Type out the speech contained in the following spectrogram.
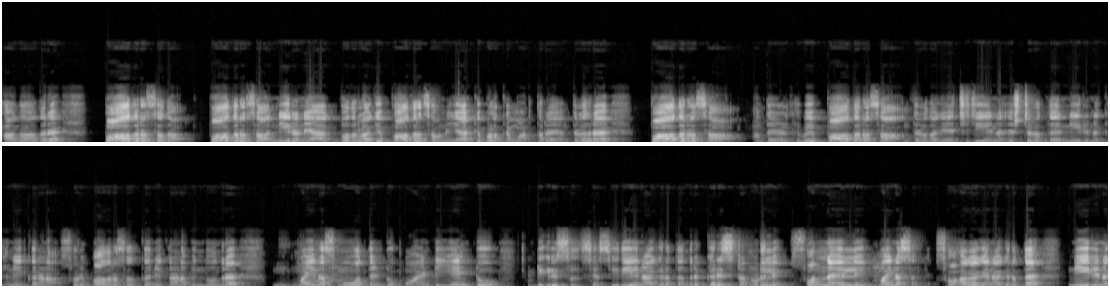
ಹಾಗಾದರೆ ಪಾದರಸದ, ಪಾದರಸ ನೀರನ್ನು ಯಾಕೆ ಬದಲಾಗಿ ಪಾದರಸವನ್ನು ಯಾಕೆ ಬಳಕೆ ಮಾಡ್ತಾರೆ ಅಂತ ಹೇಳಿದ್ರೆ ಪಾದರಸ ಅಂತ ಹೇಳ್ತೀವಿ. ಪಾದರಸ ಅಂತ ಹೇಳಿದಾಗ ಎಚ್ ಜಿ ಏನು ಎಷ್ಟಿರುತ್ತೆ? ನೀರಿನ ಘನೀಕರಣ ಸಾರಿ ಪಾದರಸದ ಘನೀಕರಣ ಬಿಂದು ಅಂದರೆ ಮೈನಸ್ ಮೂವತ್ತೆಂಟು ಪಾಯಿಂಟ್ ಎಂಟು ಡಿಗ್ರಿ ಸೆಲ್ಸಿಯಸ್ ಇದು ಏನಾಗಿರುತ್ತೆ ಅಂದರೆ ಗರಿಷ್ಠ. ನೋಡಿಲಿ ಸೊನ್ನೆಯಲ್ಲಿ ಮೈನಸ್ ಅಲ್ಲಿ. ಸೊ ಹಾಗಾಗಿ ಏನಾಗಿರುತ್ತೆ? ನೀರಿನ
